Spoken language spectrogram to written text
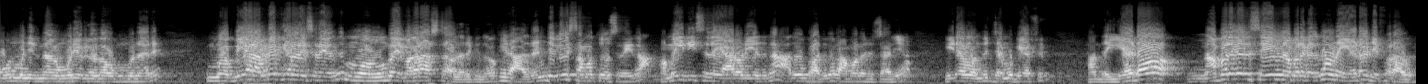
ஓபன் பண்ணியிருந்தாங்க. மோடி அவர்கள் தான் ஓபன் பண்ணாரு. பி ஆர் அம்பேத்கர் சிலை வந்து மும்பை மகாராஷ்டிராவில் இருக்குது. ஓகே அது ரெண்டுமே சமத்துவ சிலை தான். அமைதி சிலை யாருடையதுன்னா அதுவும் பார்த்துக்கோ ராமானுஜாச்சாரியா. இடம் வந்து ஜம்மு காஷ்மீர். அந்த இடம் நபர்கள் சேம் நபர்கள் தான் அந்த இடம் டிஃபர் ஆகுது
